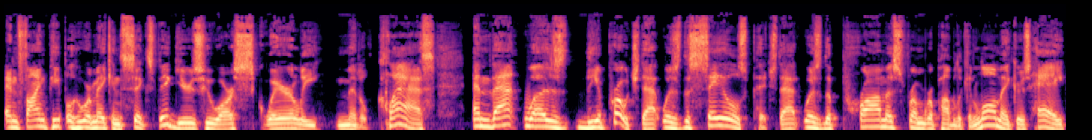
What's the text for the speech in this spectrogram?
and find people who are making six figures who are squarely middle class. And that was the approach. That was the sales pitch. That was the promise from Republican lawmakers. Hey,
